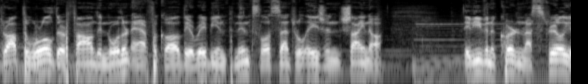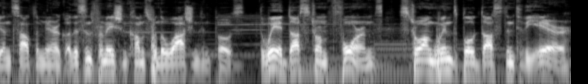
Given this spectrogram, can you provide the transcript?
Throughout the world, they're found in northern Africa, the Arabian Peninsula, Central Asia, and China. They've even occurred in Australia and South America. This information comes from the Washington Post. The way a dust storm forms, strong winds blow dust into the air,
